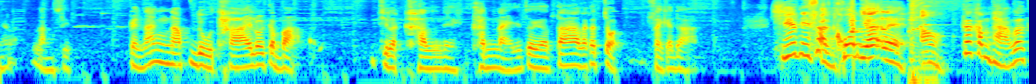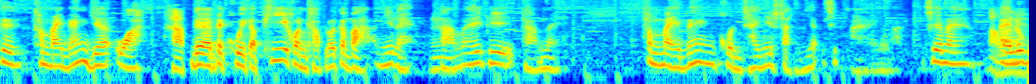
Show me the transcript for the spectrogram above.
เนี่ยแหละลังสิต ไปนั่งนับดูท้ายรถกระบะทีละคันเลย คันไหนโตโยต้าแล้วก็จดใส่กระดาษเฮียนิสสันโคตรเยอะเลย เอ้า ก็คำถามก็คือทำไมแม่งเยอะวะ ครับ เดินไปคุยกับพี่คนขับรถกระบะนี่แหละ อืม ถามว่าให้ยพี่ถามหน่อยทำไมแม่งคนใช้นิสสันเยอะชิบหายเลยวะเชื่อไหมไอ้ลูก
